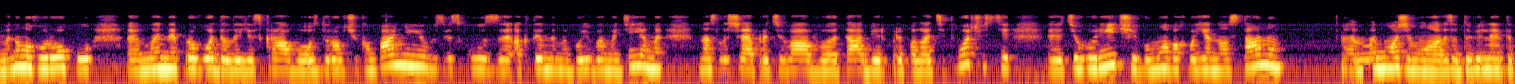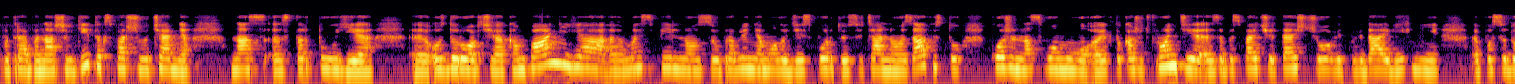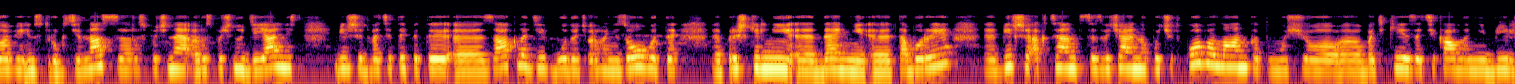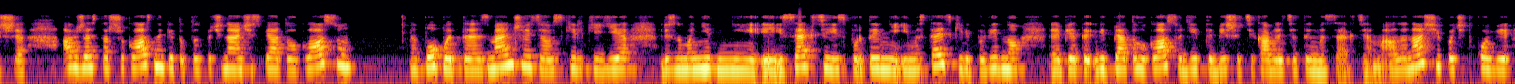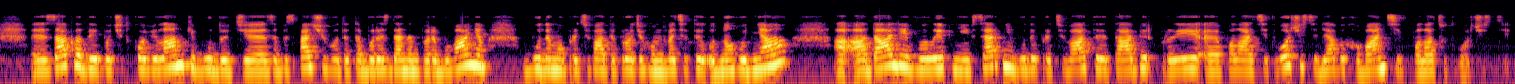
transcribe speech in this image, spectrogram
Минулого року е, ми не проводили яскраву оздоровчу кампанію в зв'язку з активними бойовими діями. У нас лише працював табір при палаці творчості. Е, Цьогоріч в умовах воєнного стану. Ми можемо задовільнити потреби наших діток. З 1 червня в нас е, стартує е, оздоровча кампанія. Е, Ми спільно з управлінням молоді і спорту і соціального захисту, кожен на своєму, як то кажуть, фронті забезпечує те, що відповідає в їхній посадовій інструкції. В нас розпочне розпочнуть діяльність більше 25 е, закладів, будуть організовувати пришкільні денні табори. Більше акцент це звичайно початкова ланка, тому що е, батьки зацікавлені більше. А вже старшокласники, тобто починаючи з п'ятого класу. Попит зменшується, оскільки є різноманітні і секції, і спортивні, і мистецькі. Відповідно, е, від п'ятого класу діти більше цікавляться тими секціями. Але наші початкові е, заклади і початкові ланки будуть е, забезпечувати табори з денним перебуванням. Будемо працювати протягом 21 дня. А, далі в липні і в серпні буде працювати табір при палаці творчості для вихованців палацу творчості.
